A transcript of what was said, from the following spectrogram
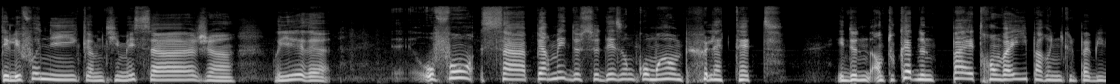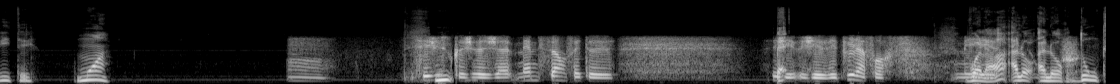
téléphonique, un petit message, vous voyez, au fond, ça permet de se désencombrer un peu la tête. Et de, en tout cas, de ne pas être envahi par une culpabilité. Moins. Hmm. C'est juste que je, même ça, en fait, euh, ben. j'avais plus la force. Voilà, alors, alors donc,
